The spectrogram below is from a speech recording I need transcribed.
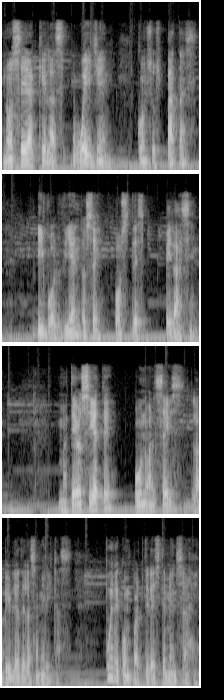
no sea que las huellen con sus patas y volviéndose os despedacen. Mateo 7, 1 al 6, la Biblia de las Américas. Puede compartir este mensaje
